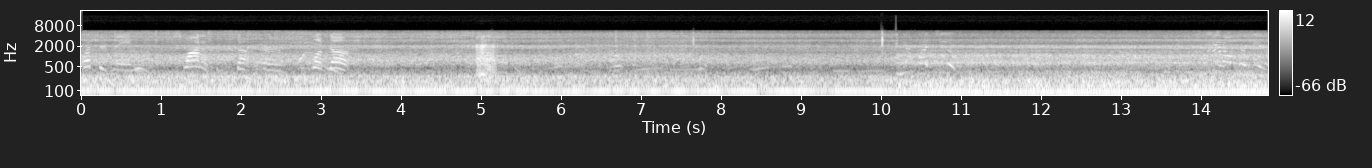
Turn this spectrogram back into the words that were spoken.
What's his name? Swan is stuck, or plugged up. And your bud too. Get over here.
